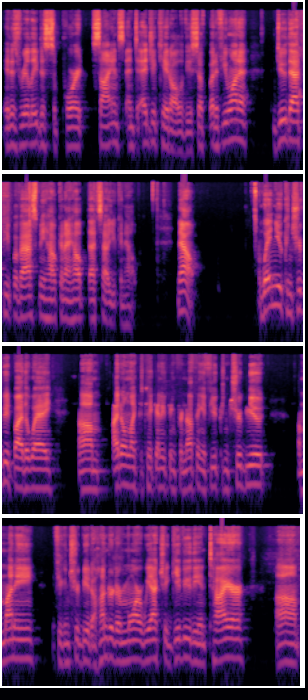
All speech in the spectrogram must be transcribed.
It is really to support science and to educate all of you. So, but if you want to do that, people have asked me, how can I help? That's how you can help. Now, when you contribute, by the way, um, I don't like to take anything for nothing. If you contribute a money, if you contribute a hundred or more, we actually give you the entire um,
